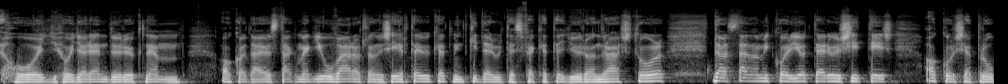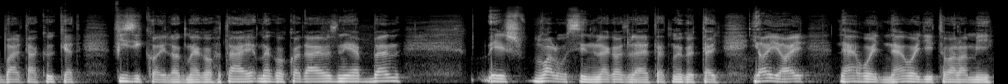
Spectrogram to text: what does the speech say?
hogy, hogy a rendőrök nem akadályozták meg, jó váratlan is érte őket, mint kiderült ez Fekete Győr Andrástól, de aztán amikor jött erősítés, akkor se próbálták őket fizikailag megakadályozni ebben, és valószínűleg az lehetett mögötte, hogy jaj, jaj, nehogy, nehogy itt valami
